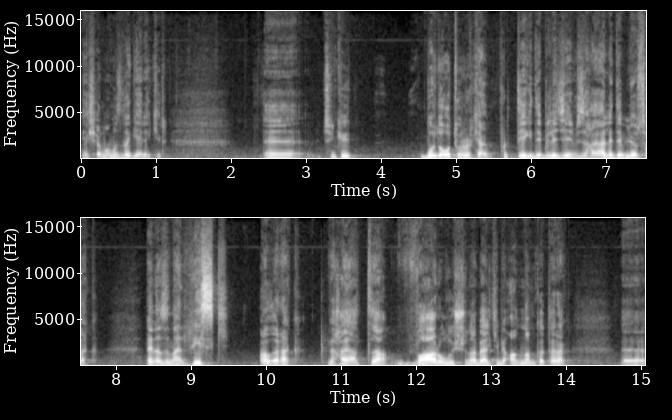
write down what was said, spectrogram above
yaşamamız da gerekir. E, çünkü burada otururken fırt diye gidebileceğimizi hayal edebiliyorsak en azından risk alarak ve hayatta varoluşuna belki bir anlam katarak e,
